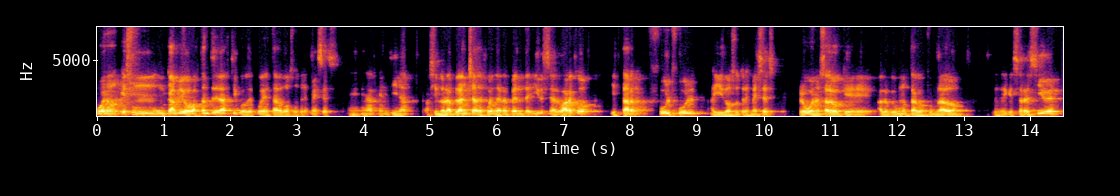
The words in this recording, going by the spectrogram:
Bueno, es un, cambio bastante drástico después de estar dos o tres meses en, Argentina haciendo la plancha, después de repente irse al barco y estar full, full ahí dos o tres meses. Pero bueno, es algo que, a lo que uno está acostumbrado desde que se recibe.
